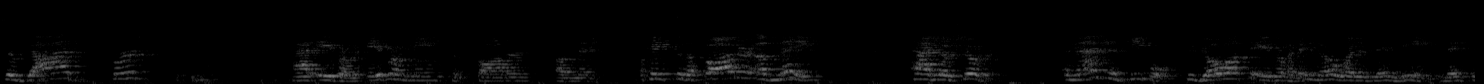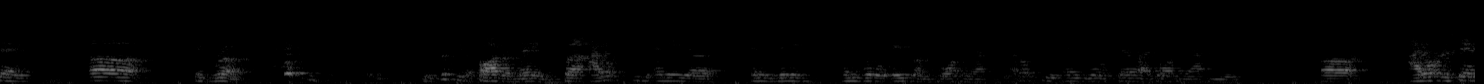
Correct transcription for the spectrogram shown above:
So God first had Abram, and Abram means the father of many. Okay, so the father of many had no children. Imagine people who go up to Abram and they know what his name means, and they say, uh, bro, you're supposed to be the father of many, but I don't see any, uh, any many, any little Abrams walking after you. I don't see any little Sarais walking after you. Uh, I don't understand,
